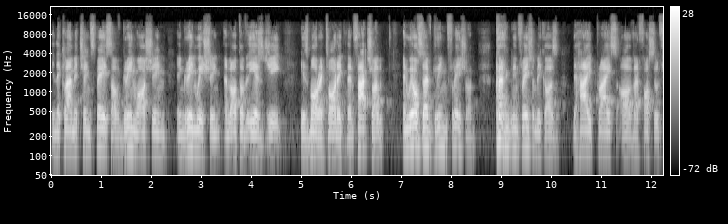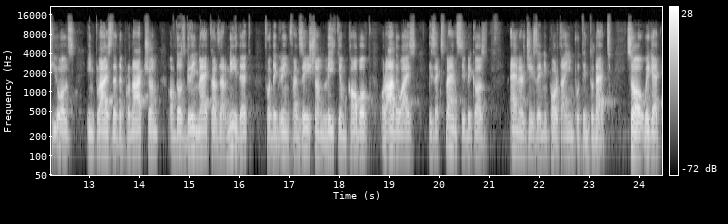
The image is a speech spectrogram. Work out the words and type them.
in the climate change space, of greenwashing and green wishing. A lot of ESG is more rhetoric than factual. And we also have green inflation. green inflation because the high price of uh, fossil fuels implies that the production of those green metals are needed for the green transition, lithium, cobalt, or otherwise is expensive because energy is an important input into that. So we get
